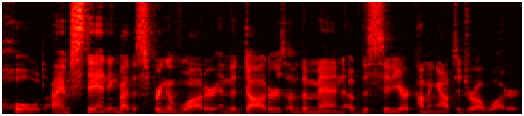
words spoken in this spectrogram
Behold, I am standing by the spring of water, and the daughters of the men of the city are coming out to draw water.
